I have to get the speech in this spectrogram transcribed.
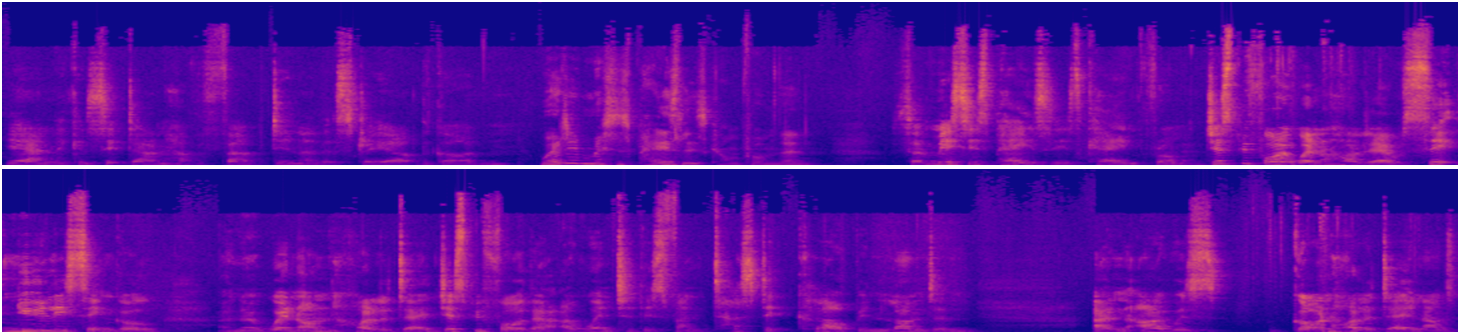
Yeah, and they can sit down and have a fab dinner that's straight out the garden. Where did Mrs. Paisley's come from then? So Mrs. Paisley's came from just before I went on holiday. I was newly single, and I went on holiday. Just before that, I went to this fantastic club in London, and I was on holiday, and I was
